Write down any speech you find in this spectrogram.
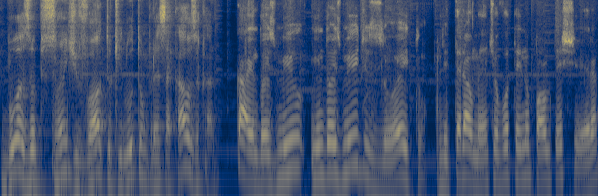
boas opções de voto que lutam por essa causa, cara? Cara, em, 2000, em 2018, literalmente eu votei no Paulo Teixeira,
